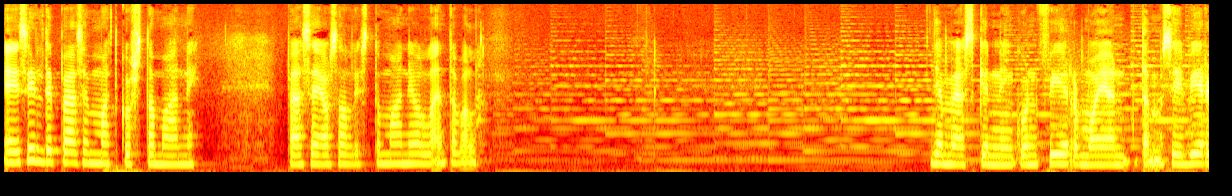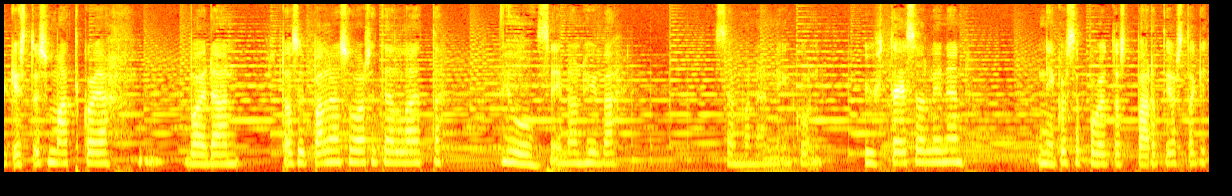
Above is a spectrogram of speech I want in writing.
ei silti pääse matkustamaan, niin pääsee osallistumaan jollain tavalla. Ja myöskin niin kuin firmojen tämmöisiä virkistysmatkoja voidaan tosi paljon suositella, että Joo. siinä on hyvä semmoinen niin kuin yhteisöllinen, niin kuin sä puhuit tuosta partiostakin.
